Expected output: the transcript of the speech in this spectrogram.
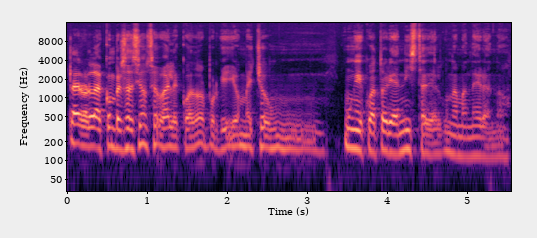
Claro, la conversación se va al Ecuador porque yo me he hecho un, un, ecuatorianista de alguna manera, ¿no?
